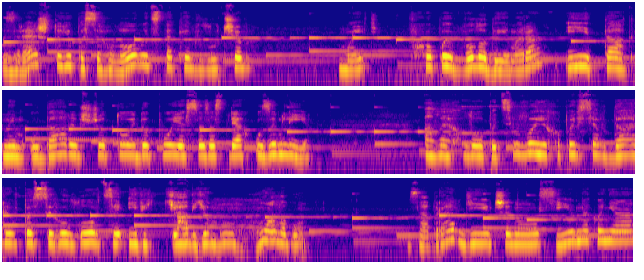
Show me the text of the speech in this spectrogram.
Зрештою, песиголовець таки влучив мить, вхопив Володимира і так ним ударив, що той до пояса застряг у землі. Але хлопець вихопився, вдарив песиголовця і відтяв йому голову. Забрав дівчину, сів на коня,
